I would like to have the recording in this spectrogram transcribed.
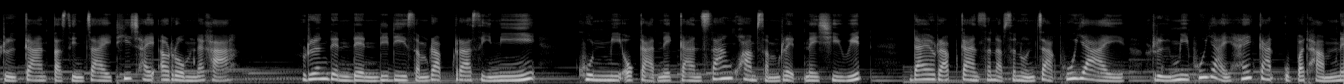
หรือการตัดสินใจที่ใช้อารมณ์นะคะ เรื่องเด่นๆ ดีๆสำหรับราศีนี้ คุณมีโอกาสในการสร้างความสำเร็จในชีวิต ได้รับการสนับสนุนจากผู้ใหญ่ หรือมีผู้ใหญ่ให้การอุปถัมภ์ใน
